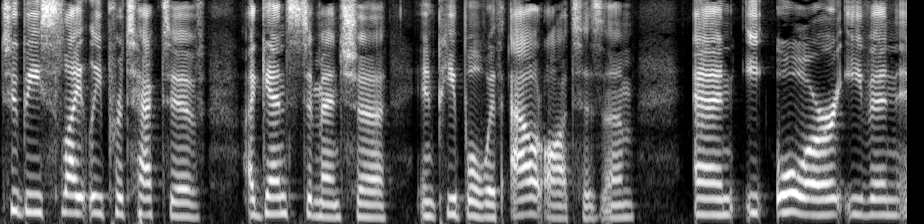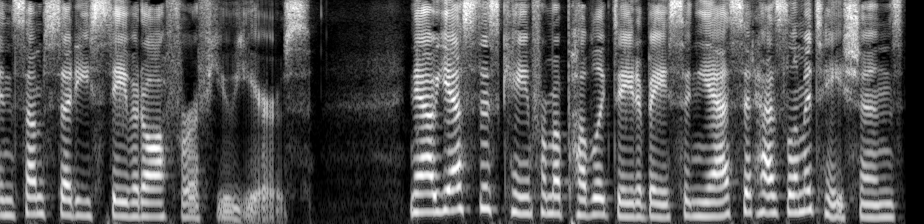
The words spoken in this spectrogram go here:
to be slightly protective against dementia in people without autism and or even in some studies stave it off for a few years. Now, yes, this came from a public database and yes, it has limitations.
